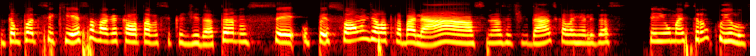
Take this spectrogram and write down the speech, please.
Então pode ser que essa vaga que ela estava se candidatando, se o pessoal onde ela trabalhasse, né, as atividades que ela realizasse, seriam mais tranquilos.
